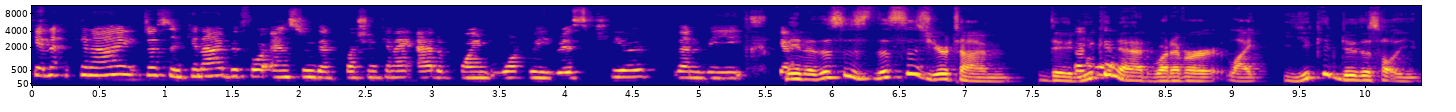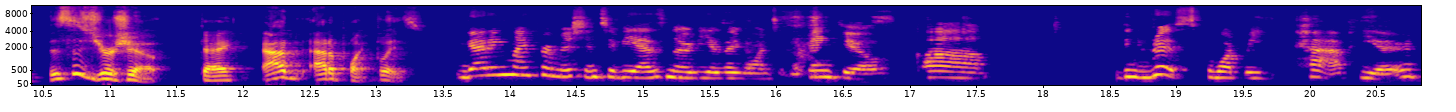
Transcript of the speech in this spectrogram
Can I, can I, Justin? Can I, before answering that question, can I add a point? What we risk here when we? Get- Meena, this is this is your time, dude. Okay. You can add whatever. Like you can do this whole. This is your show. Okay, add add a point, please. Getting my permission to be as nerdy as I want to be. Thank you. Uh, the risk, what we have here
